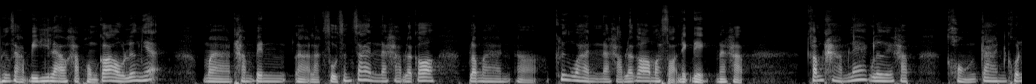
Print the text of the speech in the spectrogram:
2-3 ปีที่แล้วครับ ผมก็เอาเรื่องเนี้ย มาทำเป็นหลักสูตรสั้นๆนะครับ แล้วก็ประมาณครึ่งวันนะครับ แล้วก็มาสอนเด็กๆนะครับคำถามแรกเลยครับ ของการค้น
